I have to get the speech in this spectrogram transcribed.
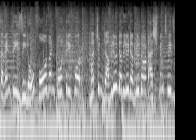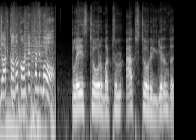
seven three zero four one four three four மற்றும் W W W dot Ashwin sweets dot com contact பண்ணுங்க. பிளே ஸ்டோர் மற்றும் ஆப் ஸ்டோரில் இருந்து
